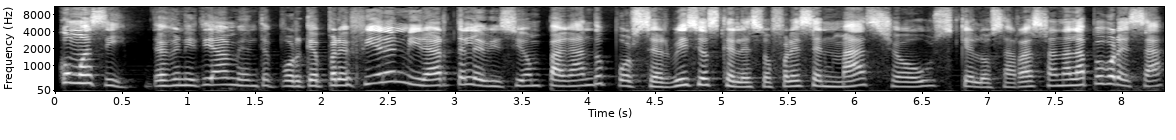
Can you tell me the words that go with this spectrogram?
¿Cómo así? Definitivamente, porque prefieren mirar televisión pagando por servicios que les ofrecen más shows que los arrastran a la pobreza.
